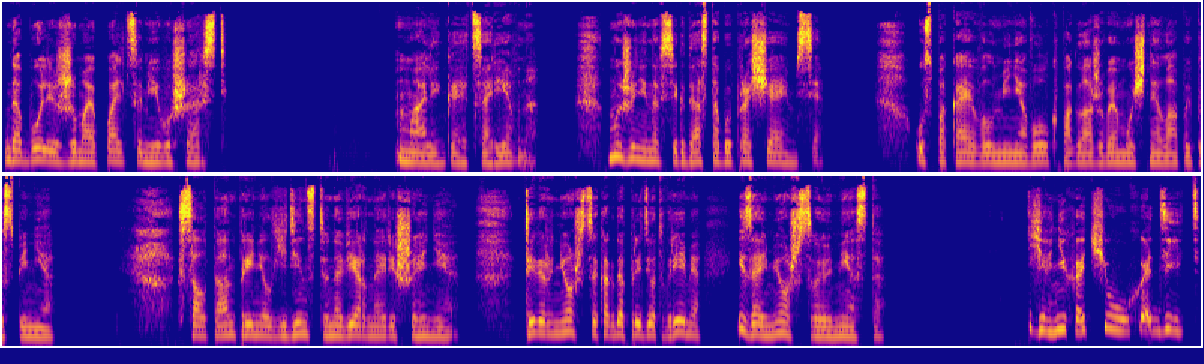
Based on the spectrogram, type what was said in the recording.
до боли сжимая пальцами его шерсть. «Маленькая царевна, мы же не навсегда с тобой прощаемся», — успокаивал меня волк, поглаживая мощной лапой по спине. «Салтан принял единственно верное решение. Ты вернешься, когда придет время, и займешь свое место». «Я не хочу уходить!»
